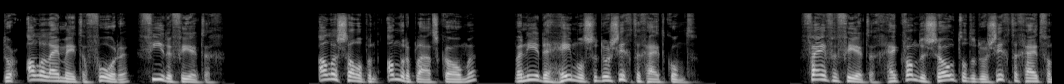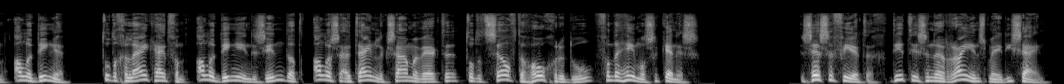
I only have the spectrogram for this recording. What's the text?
door allerlei metaforen 44. Alles zal op een andere plaats komen wanneer de hemelse doorzichtigheid komt. 45. Hij kwam dus zo tot de doorzichtigheid van alle dingen, tot de gelijkheid van alle dingen in de zin dat alles uiteindelijk samenwerkte tot hetzelfde hogere doel van de hemelse kennis. 46. Dit is een Ryans medicijn.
